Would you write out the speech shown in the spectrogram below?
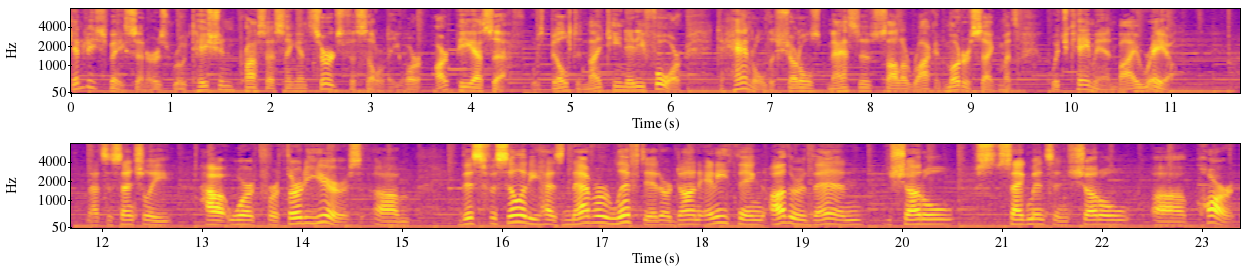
Kennedy Space Center's Rotation Processing and Surge Facility, or RPSF, was built in 1984 to handle the shuttle's massive solid rocket motor segments, which came in by rail. That's essentially how it worked for 30 years. Um, this facility has never lifted or done anything other than shuttle segments and shuttle uh, part.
